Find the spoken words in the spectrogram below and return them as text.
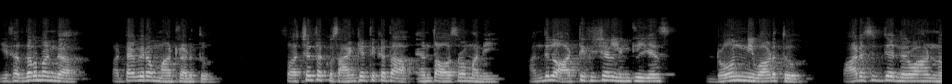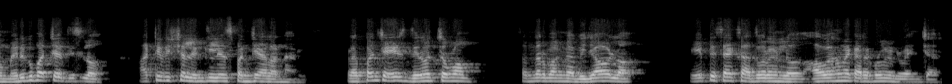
ఈ సందర్భంగా పట్టాభిరామ్ మాట్లాడుతూ స్వచ్ఛతకు సాంకేతికత ఎంత అవసరమని అందులో ఆర్టిఫిషియల్ ఇంటెలిజెన్స్ డ్రోన్ని వాడుతూ పారిశుద్ధ్య నిర్వహణను మెరుగుపరిచే దిశలో ఆర్టిఫిషియల్ ఇంటెలిజెన్స్ పనిచేయాలన్నారు. ప్రపంచ ఎయిడ్స్ దినోత్సవం సందర్భంగా విజయవాడలో ఏపీ శాక్స్ ఆధ్వర్యంలో అవగాహన కార్యక్రమం నిర్వహించారు.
